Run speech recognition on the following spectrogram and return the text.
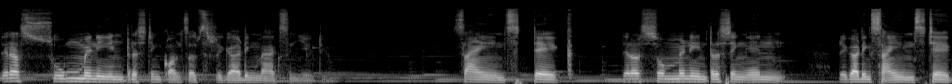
There are so many interesting concepts regarding maths in YouTube. Science, tech. There are so many interesting in regarding science, tech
